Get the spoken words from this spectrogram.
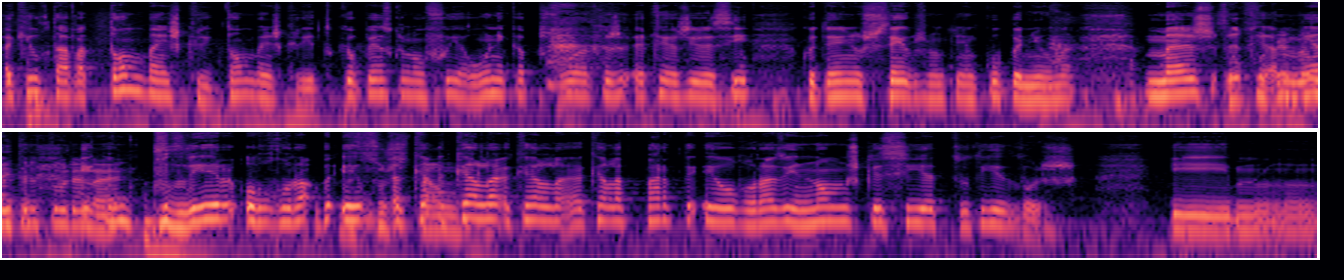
aquilo estava tão bem escrito, tão bem escrito, que eu penso que não fui a única pessoa a reagir assim, coitadinhos os cegos não tinham culpa nenhuma, mas realmente é? um poder horroroso, aquela, aquela, aquela, aquela parte é horrorosa e não me esquecia do dia de hoje. E hum,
